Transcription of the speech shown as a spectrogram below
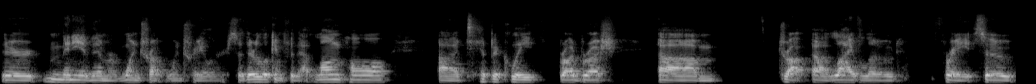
There, many of them are one truck, one trailer, so they're looking for that long haul, uh, typically broad brush, um, drop uh, live load freight. So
